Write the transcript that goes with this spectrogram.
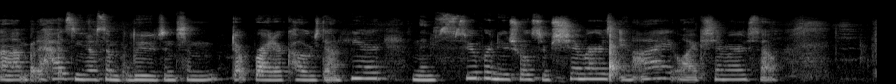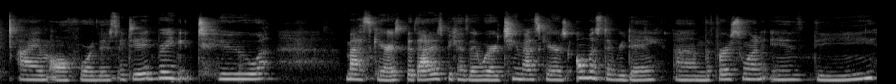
Um, but it has you know some blues and some brighter colors down here and then super neutral some shimmers and I like shimmers so I am all for this. I did bring two mascaras, but that is because I wear two mascaras almost every day. Um, the first one is the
